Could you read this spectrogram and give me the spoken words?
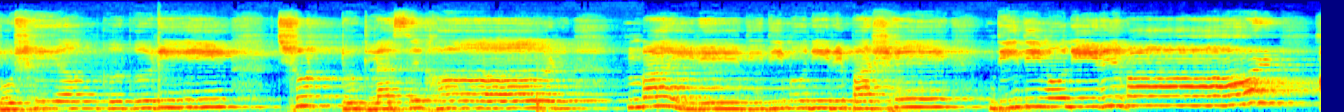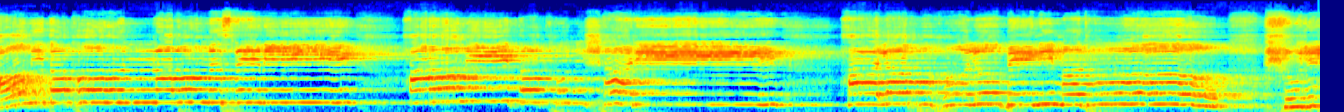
বসে অঙ্ক করি, ছোট্ট ক্লাস ঘর। বাইরে দিদিমণির পাশে দিদিমণির বার। আমি তখন নবম শ্রেণি, আমি তখন সারে। আলাপ হলো বেনি মাধব সুলেখাদের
